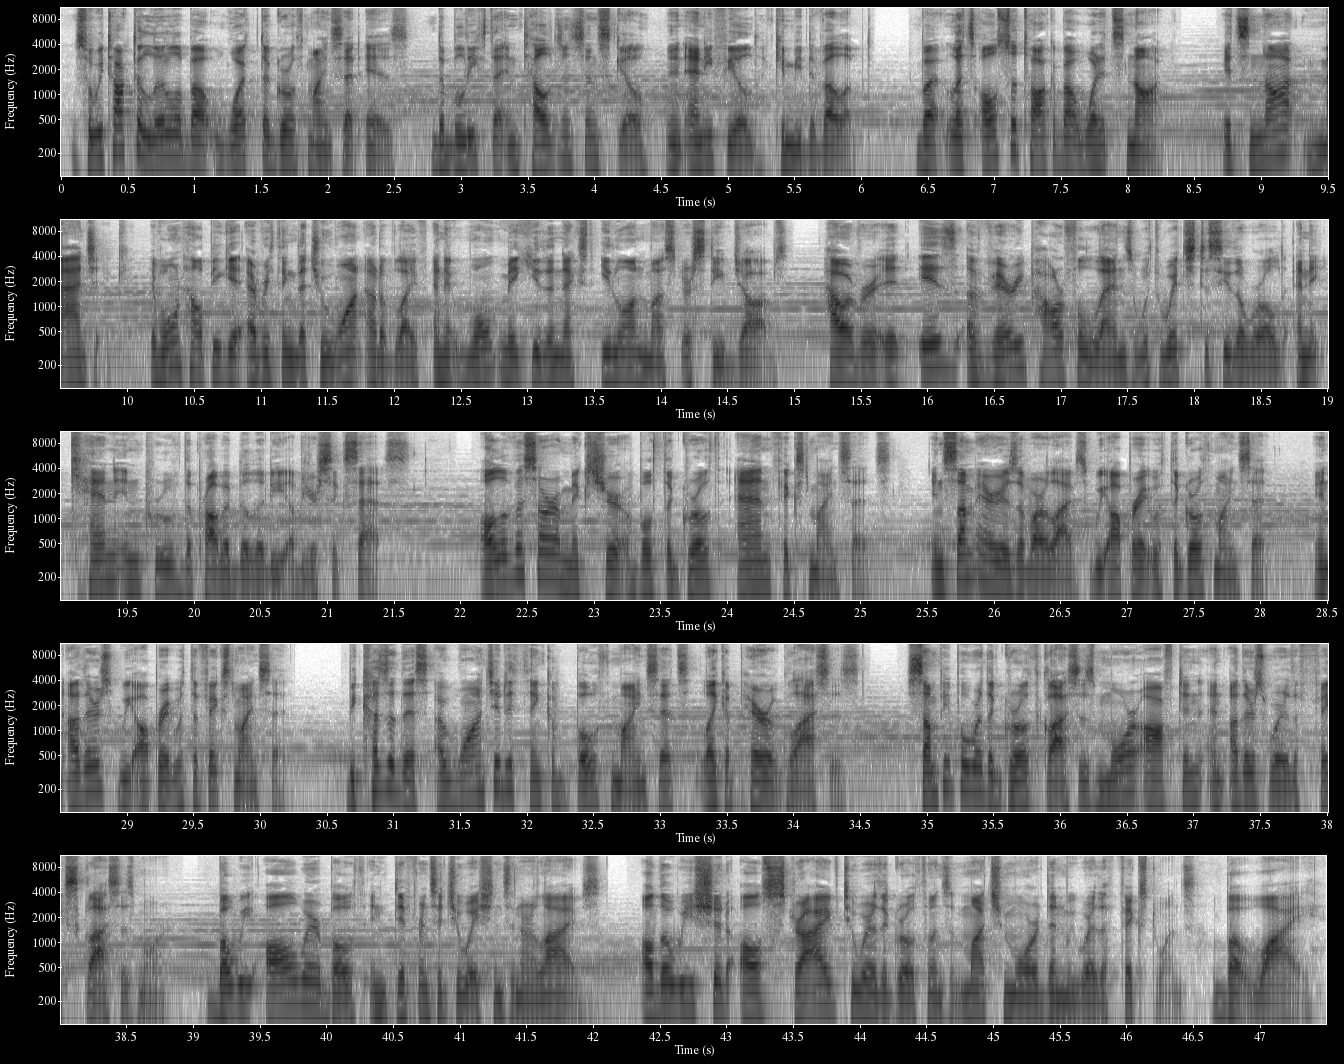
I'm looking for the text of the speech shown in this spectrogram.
So we talked a little about what the growth mindset is, the belief that intelligence and skill in any field can be developed. But let's also talk about what it's not. It's not magic. It won't help you get everything that you want out of life and it won't make you the next Elon Musk or Steve Jobs. However, it is a very powerful lens with which to see the world and it can improve the probability of your success. All of us are a mixture of both the growth and fixed mindsets. In some areas of our lives, we operate with the growth mindset, in others, we operate with the fixed mindset. Because of this, I want you to think of both mindsets like a pair of glasses. Some people wear the growth glasses more often and others wear the fixed glasses more. But we all wear both in different situations in our lives. Although we should all strive to wear the growth ones much more than we wear the fixed ones. But why?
